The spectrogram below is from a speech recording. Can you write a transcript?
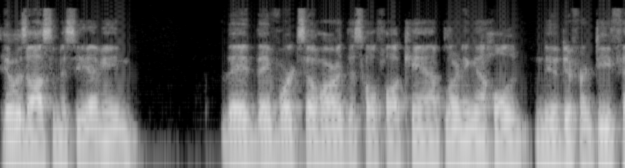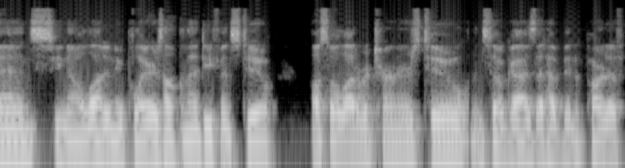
It was awesome to see. I mean, they they've worked so hard this whole fall camp, learning a whole new different defense. You know, a lot of new players on that defense too also a lot of returners too. And so guys that have been a part of,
